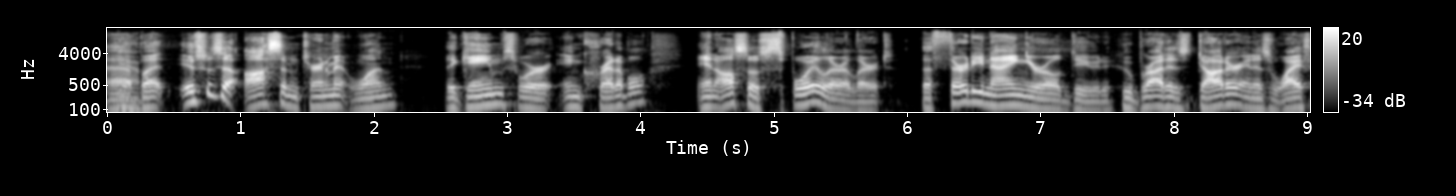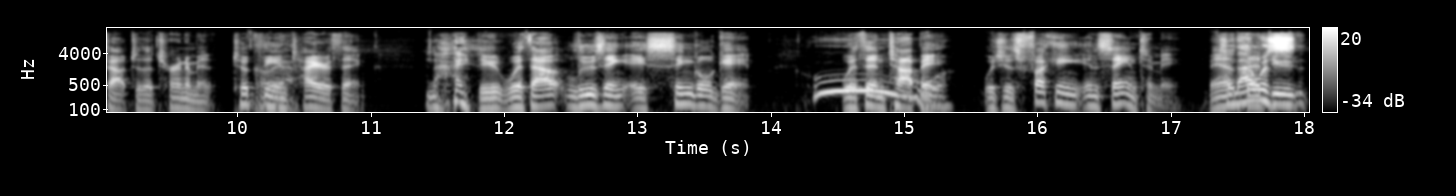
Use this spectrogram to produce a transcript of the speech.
Uh, Yeah. But this was an awesome tournament. One, the games were incredible, and also spoiler alert: the 39 year old dude who brought his daughter and his wife out to the tournament took the yeah. entire thing, Nice. dude, without losing a single game within top eight, which is fucking insane to me, man. so that, was dude-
